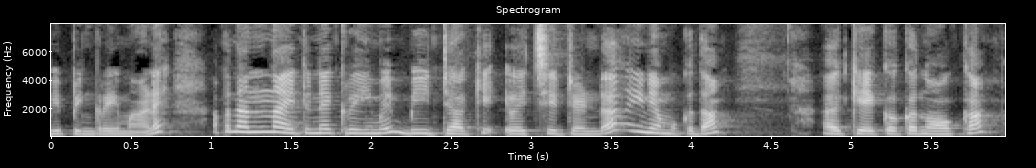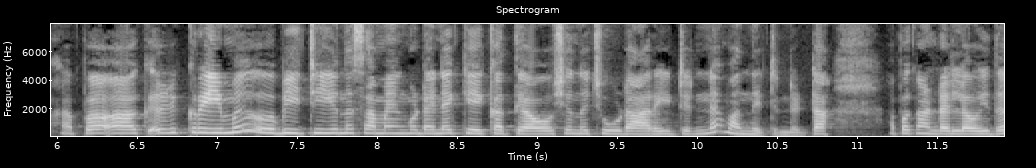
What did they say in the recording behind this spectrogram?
വിപ്പിംഗ് ക്രീമാണ് അപ്പോൾ നന്നായിട്ട് തന്നെ ക്രീം ബീറ്റാക്കി വെച്ചിട്ടുണ്ട്. ഇനി നമുക്കിതാ കേക്കൊക്കെ നോക്കാം. അപ്പോൾ ഒരു ക്രീം ബീറ്റ് ചെയ്യുന്ന സമയം കൊണ്ട് തന്നെ കേക്ക് അത്യാവശ്യം ഒന്ന് ചൂടാറിയിട്ട് തന്നെ വന്നിട്ടുണ്ട് കേട്ടോ അപ്പോൾ കണ്ടല്ലോ ഇത്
